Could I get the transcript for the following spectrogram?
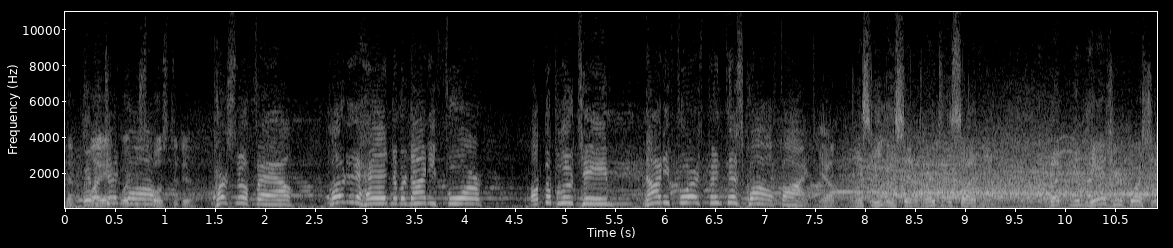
than We have play dead what you're supposed to do? Personal foul. Floated ahead, number 94 of the blue team. 94 has been disqualified. Yeah, he, he sent him right to the sideline. But to answer your question,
